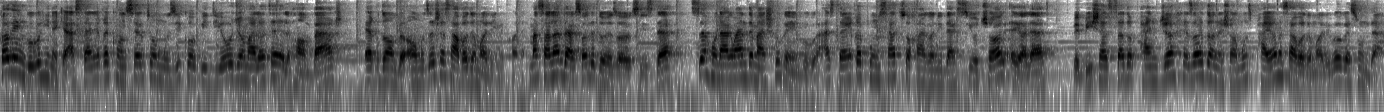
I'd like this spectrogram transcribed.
کار این گروه اینه که از طریق کنسرت و موزیک و ویدیو و جملات الهام بخش اقدام به آموزش سواد مالی می‌کنه. مثلا در سال 2013 سه هنرمند مشهور این گروه از طریق 500 سخنرانی در 34 ایالت به بیش از 150 هزار دانش آموز پیام سواد مالی رو رسوندن.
